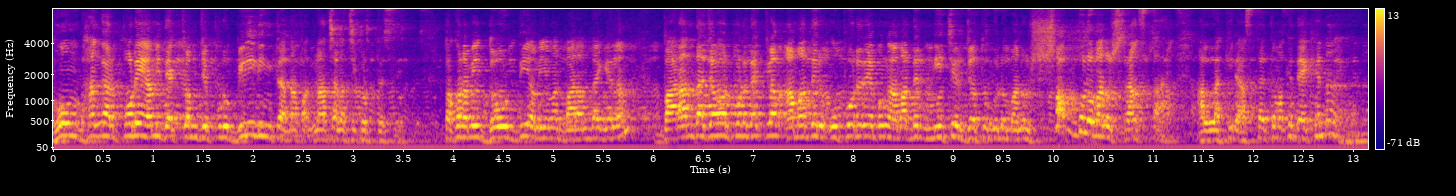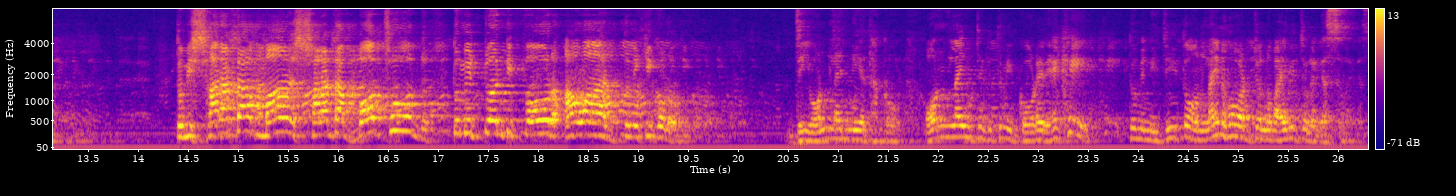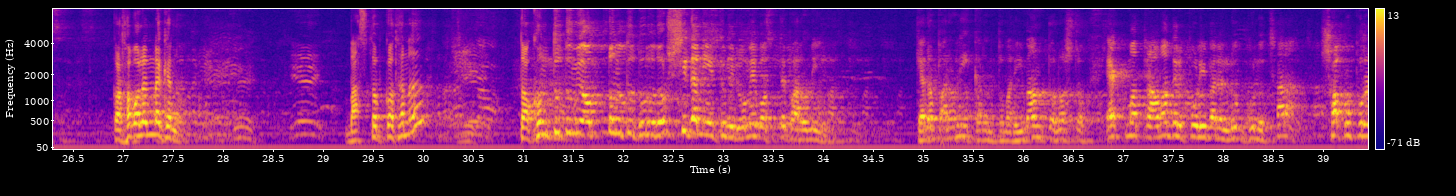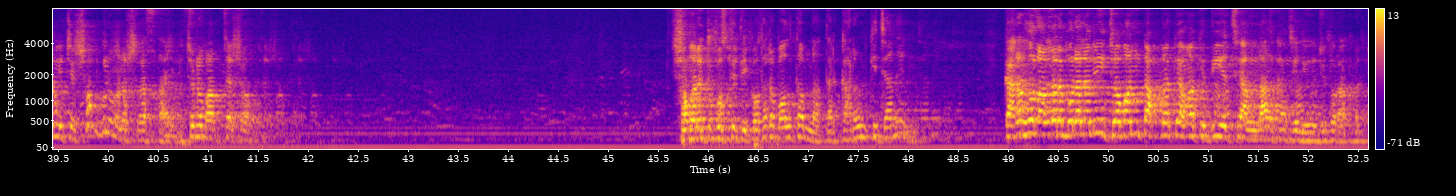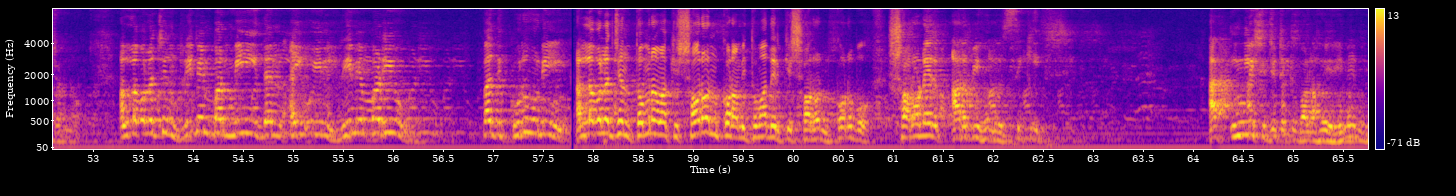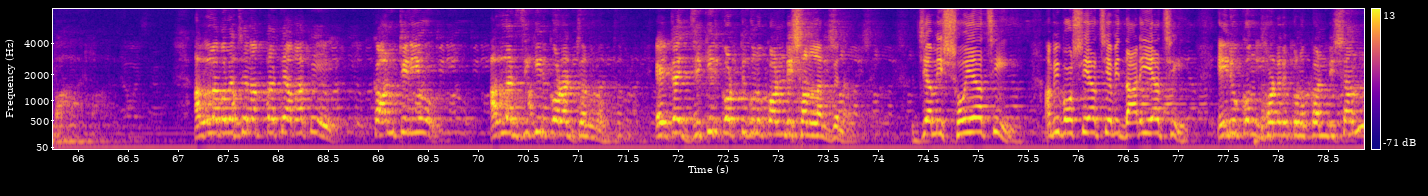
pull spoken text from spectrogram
ঘুম ভাঙার পরে আমি দেখলাম যে পুরো বিল্ডিংটা নাচানাচি করতেছে। তখন আমি দৌড় দিয়ে আমি আমার বারান্দায় গেলাম। বারান্দা যাওয়ার পরে দেখলাম আমাদের উপরের এবং আমাদের নিচের যতগুলো মানুষ, সবগুলো মানুষ রাস্তায় আল্লাহ কি রাস্তায় তোমাকে দেখে না তুমি সারাটা মাস, সারাটা বছর, তুমি টোয়েন্টি ফোর আওয়ার তুমি কি করো? যে অনলাইন নিয়ে থাকো অনলাইন থেকে তুমি গড়ে রেখে তুমি নিজেই তো অনলাইন হওয়ার জন্য বাইরে চলে গেছো। কথা বলেন না কেন? বাস্তব কথা না? তখন তো তুমি অত্যন্ত দূরদর্শিতা নিয়ে তুমি রুমে বসতে পারোনি। কেন পারোনি? কারণ তোমার ইমান তো নষ্ট। একমাত্র আমাদের পরিবারের লোকগুলো ছাড়া সব উপরে নিচে সবগুলো মানুষ রাস্তায়, ছোট বাচ্চা সহ সমানিত উপস্থিতি, কথাটা বলতাম না, তার কারণ কি জানেন? কারণ হলো আল্লাহ রাব্বুল আলামিন জবানটা আপনাকে আমাকে দিয়েছে আল্লাহর কাছে নিয়োজিত রাখার জন্য। আল্লাহ বলেছেন remember me then I will remember you Allah বলেছেন, তোমরা আমাকে স্মরণ করো, আমি তোমাদেরকে স্মরণ করব। স্মরণের আরবি হলো জিকির। আর ইংলিশে যেটাকে বলা হয়, রিমেম্বার। আল্লাহ বলেছেন, আপনাকে আমাকে কন্টিনিউ আল্লাহর জিকির করার জন্য। এটা জিকির করতে কোনো কন্ডিশন লাগবে না। যে আমি শুয়ে আছি, আমি বসে আছি, আমি দাঁড়িয়ে আছি, এইরকম ধরনের কোনো কন্ডিশন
